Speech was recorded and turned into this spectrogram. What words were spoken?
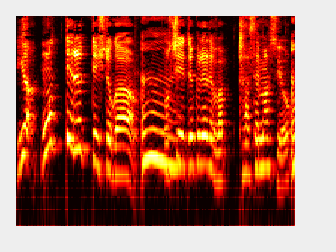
いや、持ってるって人がうん教えてくれればさせますよ。う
